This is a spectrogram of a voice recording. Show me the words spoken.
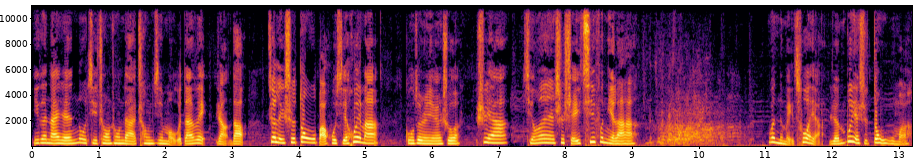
一个男人怒气冲冲地冲进某个单位嚷道这里是动物保护协会吗？工作人员说：“是呀，请问是谁欺负你啦？”问的没错呀，人不也是动物吗？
